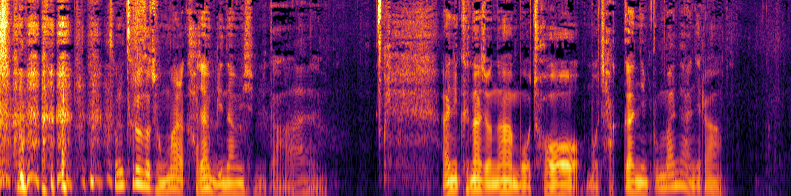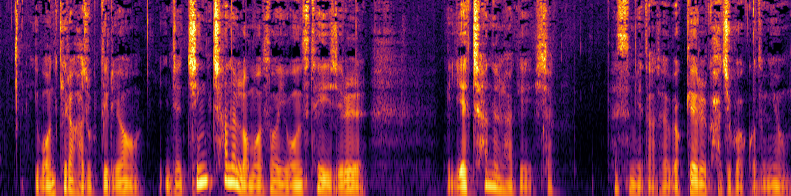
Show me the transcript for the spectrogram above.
통틀어서 정말 가장 미남이십니다. 네. 아니 그나저나 뭐 저뭐 뭐 작가님뿐만이 아니라 이 원키라 가족들이요 이제 칭찬을 넘어서 이 원스테이지를 예찬을 하기 시작했습니다. 제가 몇 개를 가지고 왔거든요.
